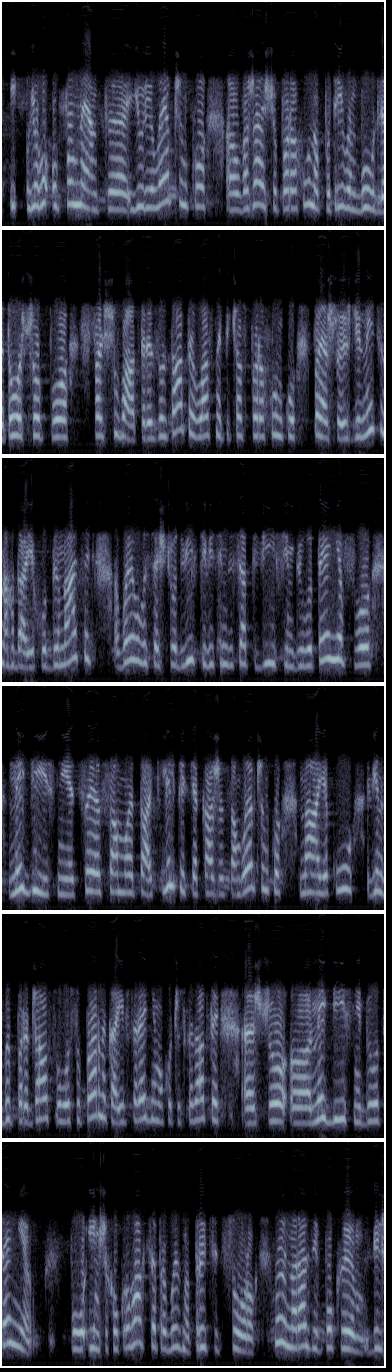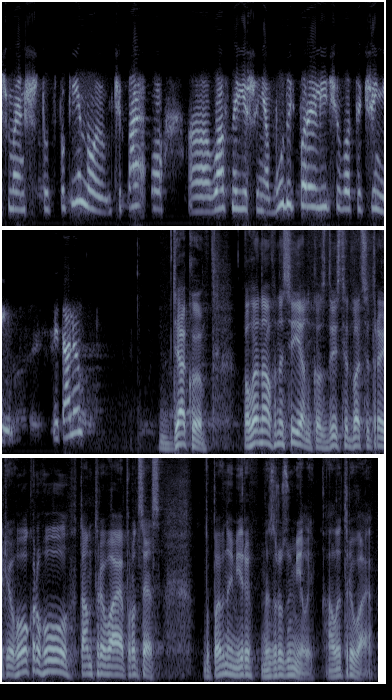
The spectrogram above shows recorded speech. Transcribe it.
І його опонент Юрій Левченко вважає, що порахунок потрібен був для того, щоб сфальшувати результати. Власне, під час порахунку першої ж дільниці, нагадаю, їх 11, виявилося, що 288 бюлетенів е, недійсні. Це саме та кількість, як каже сам Левченко, на яку він випереджав свого суперника. І в середньому хочу сказати, е, що е, недійсні бюлетені по інших округах це приблизно 30-40. Ну і наразі, поки більш-менш тут спокійно, чекаємо власне рішення, будуть перелічувати чи ні. Віталію? Дякую. Олена Афанасієнко з 223-го округу. Там триває процес. До певної міри незрозумілий, але триває.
